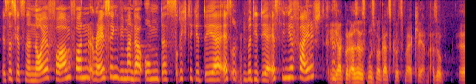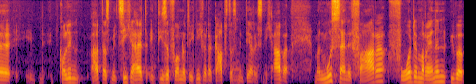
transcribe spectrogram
ist es jetzt eine neue Form von Racing, wie man da um das richtige DRS über die DRS-Linie feilscht? Ja, gut, also das muss man ganz kurz mal erklären. Also äh, Colin hat das mit Sicherheit in dieser Form natürlich nicht, weil da gab es das mit DRS nicht. Aber man muss seine Fahrer vor dem Rennen über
